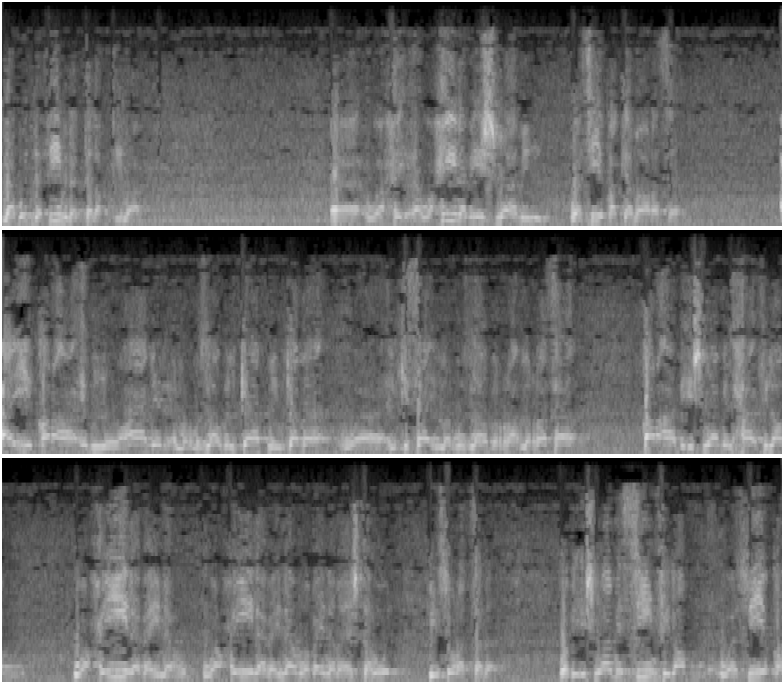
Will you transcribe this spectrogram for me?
لابد فيه من التلقي. نعم. آه، وحين بإشمام وسيق كما رسى. أي قرأ ابن عامر المرموز له بالكاف من كما والكساء المرموز له بالراء من رسى قرأ بإشمام الحاء في لفظ وحيل بينهم. وحيل بينهم وبين ما يشتهون في سورة سبأ. وبإشمام السين في لفظ وسيق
